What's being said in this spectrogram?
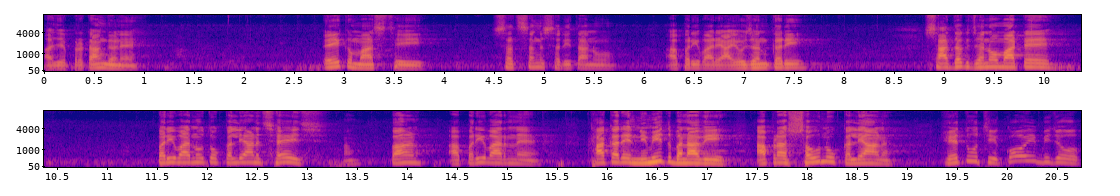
આજે પ્રટાંગણે એક માસથી સત્સંગ સરિતાનું આ પરિવારે આયોજન કરી. સાધકજનો માટે પરિવારનું તો કલ્યાણ છે જ પણ આ પરિવારને ઠાકરે નિમિત્ત બનાવી આપણા સૌનું કલ્યાણ હેતુથી કોઈ બીજો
